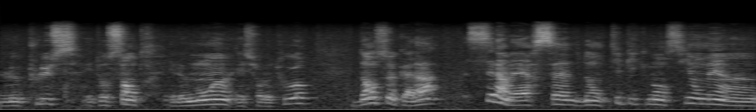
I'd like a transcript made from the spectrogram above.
le plus est au centre et le moins est sur le tour. Dans ce cas-là, c'est l'inverse. Donc typiquement, si on met un,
